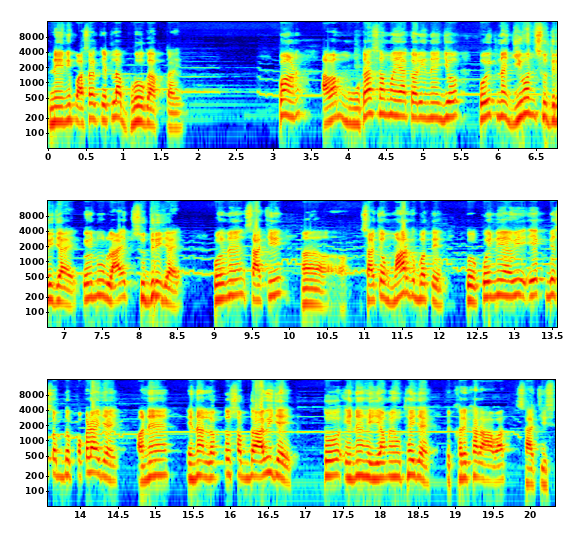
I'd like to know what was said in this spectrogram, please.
અને એની પાછળ કેટલા ભોગ આપતા હોય. પણ આવા મોટા સમયા કરીને જો કોઈકના જીવન સુધરી જાય, કોઈનું લાઈફ સુધરી જાય, કોઈને સાચી સાચો માર્ગ બતે કોઈને આવી એક બે શબ્દ પકડાઈ જાય અને એના લગતો શબ્દ આવી જાય, તો એને હૈયામાં એવું થઈ જાય કે ખરેખર આ વાત સાચી છે.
